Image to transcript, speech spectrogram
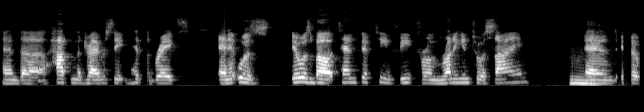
and uh, hop in the driver's seat and hit the brakes. And it was it was about 10, 15 feet from running into a sign. Mm. And if it,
